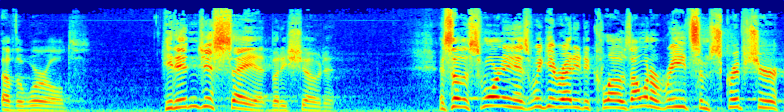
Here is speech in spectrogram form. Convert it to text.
of the world. He didn't just say it, but he showed it. And so this morning, as we get ready to close, I want to read some scripture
